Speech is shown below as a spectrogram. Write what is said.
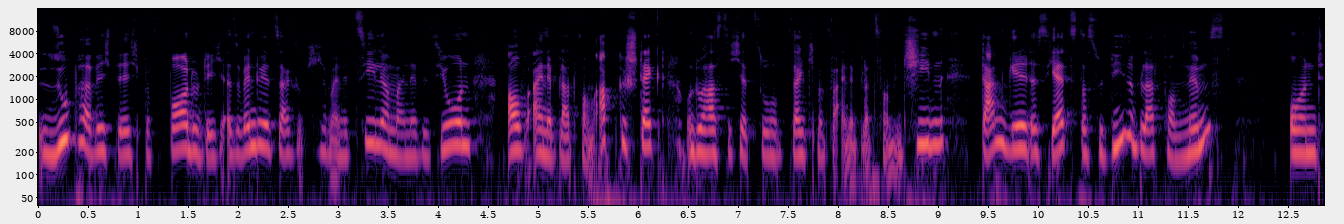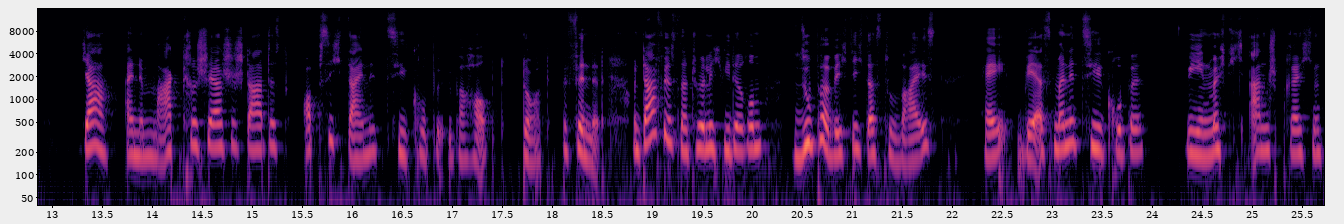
super wichtig, bevor du dich, also wenn du jetzt sagst, okay, ich habe meine Ziele und meine Vision auf eine Plattform abgesteckt und du hast dich jetzt so, sage ich mal, für eine Plattform entschieden, dann gilt es jetzt, dass du diese Plattform nimmst und ja, eine Marktrecherche startest, ob sich deine Zielgruppe überhaupt dort befindet. Und dafür ist natürlich wiederum super wichtig, dass du weißt, hey, wer ist meine Zielgruppe? Wen möchte ich ansprechen,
